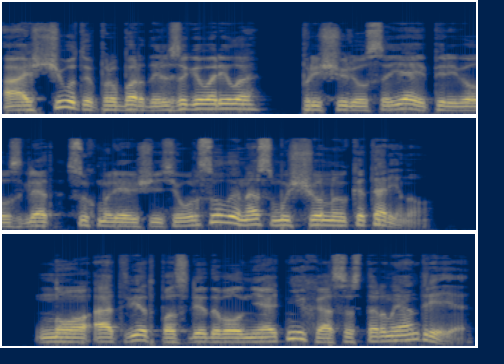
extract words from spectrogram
«А с чего ты про бордель заговорила?» Прищурился я и перевел взгляд с ухмыляющейся Урсулы на смущенную Катарину. Но ответ последовал не от них, а со стороны Андрея.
